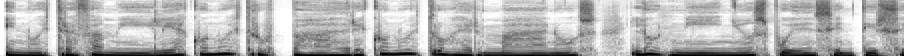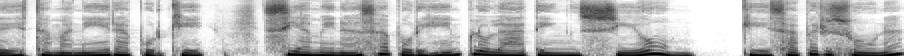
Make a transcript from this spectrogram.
en nuestras familias, con nuestros padres, con nuestros hermanos. Los niños pueden sentirse de esta manera porque si amenaza, por ejemplo, la atención que esa persona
